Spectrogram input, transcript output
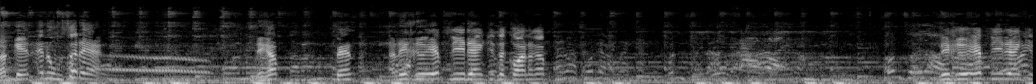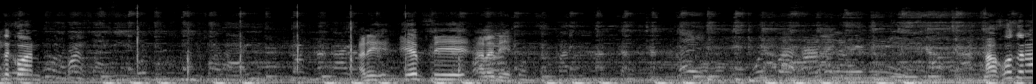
สังเกตไอ้หนุ่มเสื้อแดง นี่ครับ เป็นอันนี้คือ FC แดงจิตกรนะครับ นี่คือ FC แดงจิตกร อันนี้ FC อะไรนี่เอาโฆษณา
